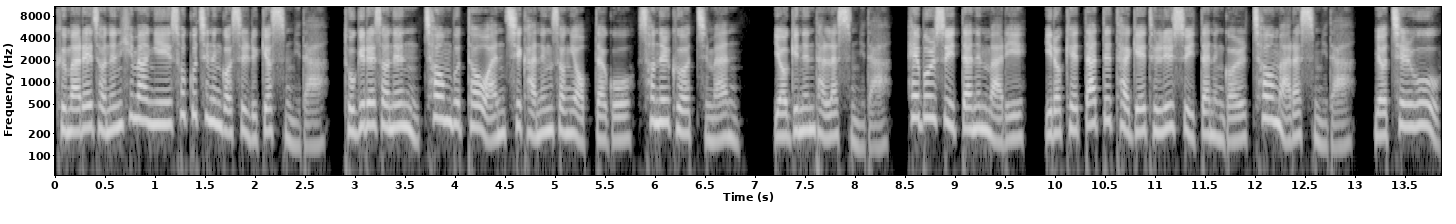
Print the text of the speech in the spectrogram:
그 말에 저는 희망이 솟구치는 것을 느꼈습니다. 독일에서는 처음부터 완치 가능성이 없다고 선을 그었지만 여기는 달랐습니다. 해볼 수 있다는 말이 이렇게 따뜻하게 들릴 수 있다는 걸 처음 알았습니다. 며칠 후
